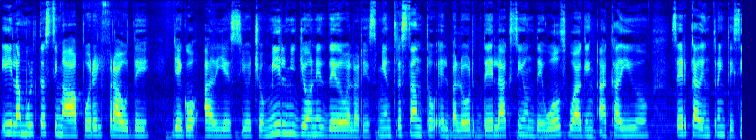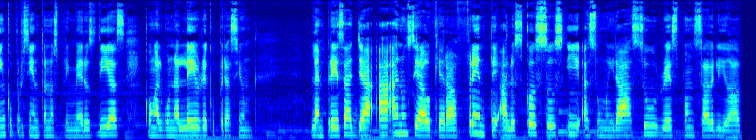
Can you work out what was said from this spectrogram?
y la multa estimada por el fraude llegó a 18 mil millones de dólares. Mientras tanto, el valor de la acción de Volkswagen ha caído cerca de un 35% en los primeros días con alguna leve recuperación. La empresa ya ha anunciado que hará frente a los costos y asumirá su responsabilidad.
